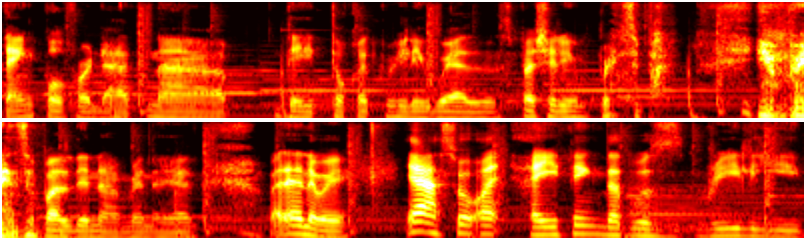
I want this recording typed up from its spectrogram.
thankful for that na they took it really well especially yung principal yung principal din namin ayan. But anyway yeah so I, I think that was really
